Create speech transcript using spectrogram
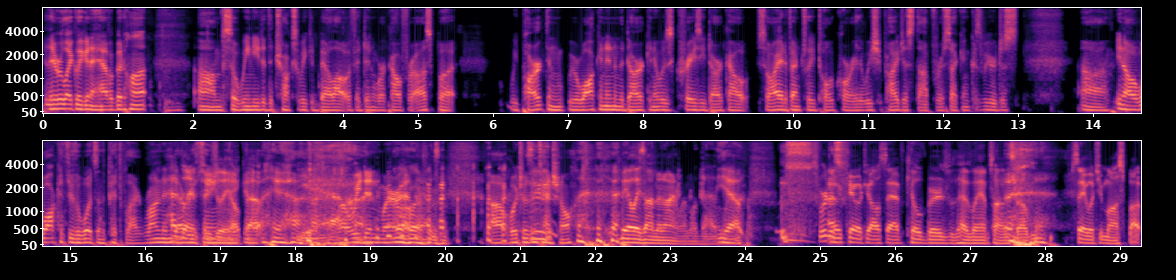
they were likely going to have a good hunt. Um, so we needed the truck so we could bail out if it didn't work out for us. But we parked and we were walking in in the dark, and it was crazy dark out. So I had eventually told Corey that we should probably just stop for a second because we were just. Uh, you know, walking through the woods in the pitch black, running into Headlamps everything. usually help making out- Yeah, Yeah. No, we didn't wear headlamps, uh, which was intentional. Bailey's on an island with that. Yeah. So we're I don't just care what y'all say. I've killed birds with headlamps on, so say what you must, but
